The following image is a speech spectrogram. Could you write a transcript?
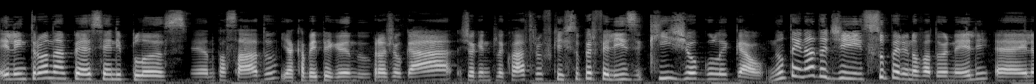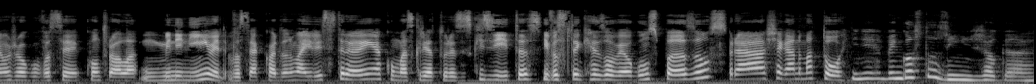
ele entrou na PSN Plus é, ano passado e acabei pegando pra jogar. Joguei no Play 4, fiquei super feliz. Que jogo legal. Não tem nada de super inovador nele. É, ele é um jogo você controla um menininho, ele- você acorda numa ilha estranha com umas criaturas esquisitas e você tem que resolver alguns puzzles pra chegar numa torre. Ele é bem gostosinho de jogar.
